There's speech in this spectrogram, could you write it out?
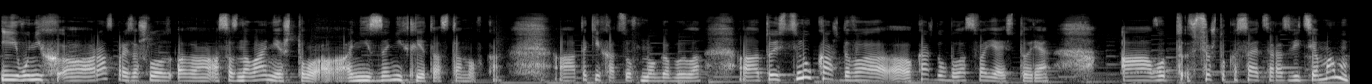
И у них а, раз произошло а, осознавание, что а, они из-за них эта остановка. Таких отцов много было. То есть, ну, каждого, каждого была своя история. А вот все, что касается развития мам,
